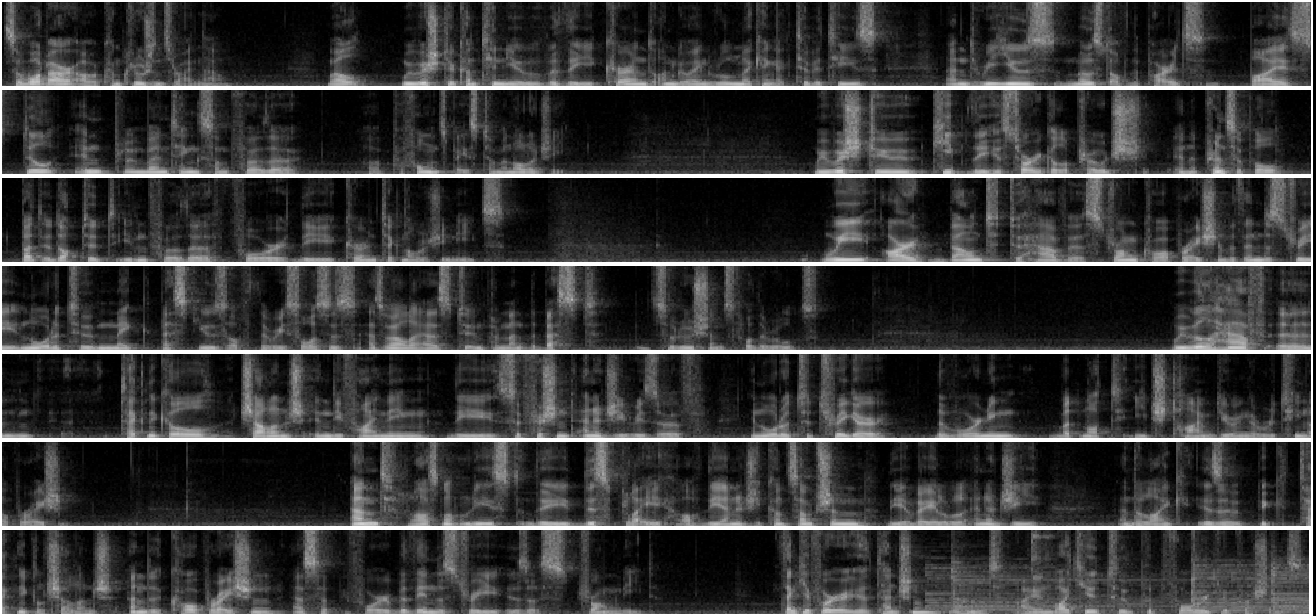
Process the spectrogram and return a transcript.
So what are our conclusions right now? Well, we wish to continue with the current ongoing rulemaking activities and reuse most of the parts by still implementing some further uh, performance-based terminology. We wish to keep the historical approach in a principle but adopt it even further for the current technology needs. We are bound to have a strong cooperation with industry in order to make best use of the resources as well as to implement the best solutions for the rules. We will have a technical challenge in defining the sufficient energy reserve in order to trigger the warning but not each time during a routine operation. And last not least, the display of the energy consumption, the available energy, and the like is a big technical challenge, and the cooperation, as said before, with the industry is a strong need. Thank you for your attention, and I invite you to put forward your questions.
